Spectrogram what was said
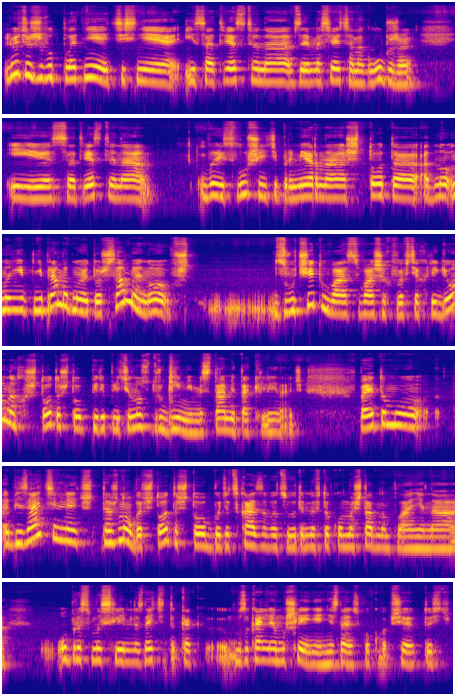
люди живут плотнее, теснее, и, соответственно, взаимосвязь, она глубже. И, соответственно, вы слушаете примерно что-то одно, ну не, не прям одно и то же самое, но звучит у вас ваших во всех регионах что-то, что переплетено с другими местами так или иначе. Поэтому обязательно должно быть что-то, что будет сказываться вот именно в таком масштабном плане на образ мысли, именно, знаете, это как музыкальное мышление. Не знаю, сколько вообще, то есть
